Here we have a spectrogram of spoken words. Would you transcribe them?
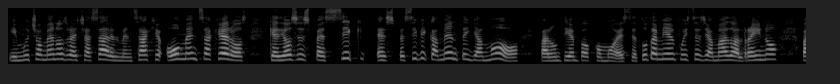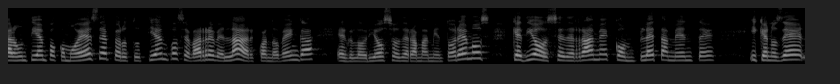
Y mucho menos rechazar el mensaje o mensajeros que Dios específicamente llamó para un tiempo como este. Tú también fuiste llamado al reino para un tiempo como este, pero tu tiempo se va a revelar cuando venga el glorioso derramamiento. Oremos que Dios se derrame completamente y que nos dé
